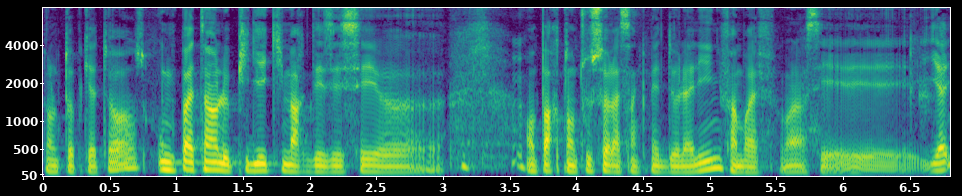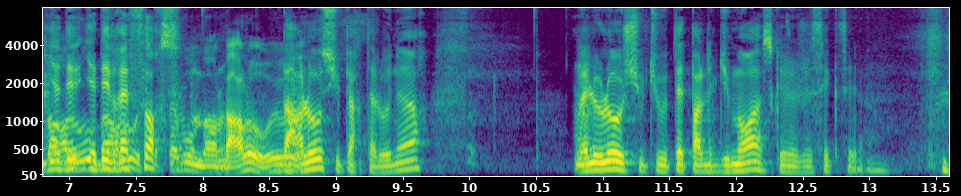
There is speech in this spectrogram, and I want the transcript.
dans le top 14. Ung Patin, le pilier qui marque des essais euh, en partant tout seul à 5 mètres de la ligne. Enfin bref, voilà, c'est il y a, y a, des, y a des vraies forces. Barlow, oui, Barlow, super talonneur. Mais Lolo, tu veux peut-être parler du Mora parce que je sais que c'est.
